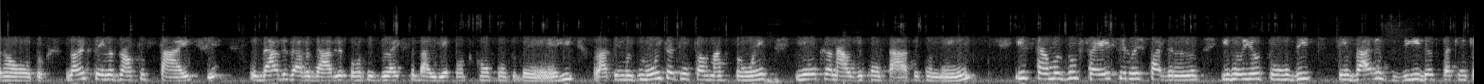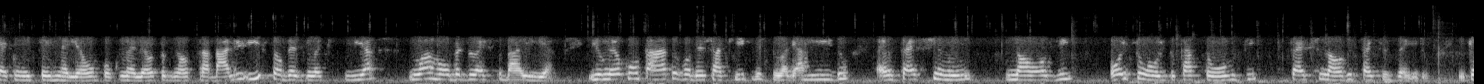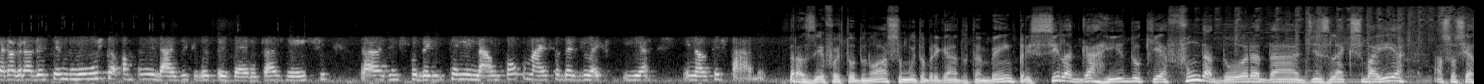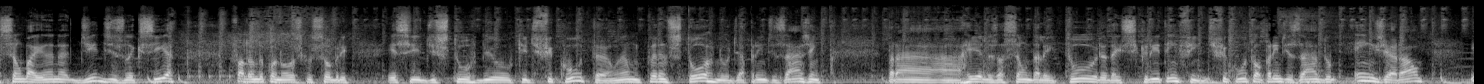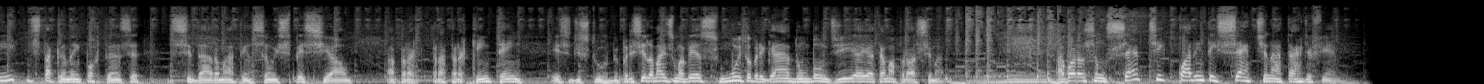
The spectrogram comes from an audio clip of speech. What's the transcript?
Pronto. Nós temos nosso site, o www.dislexiabahia.com.br. Lá temos muitas informações e um canal de contato também. E estamos no Face, no Instagram e no YouTube. Tem vários vídeos para quem quer conhecer melhor, um pouco melhor sobre o nosso trabalho e sobre a dislexia no arroba Bahia. E o meu contato, eu vou deixar aqui, Priscila Garrido, é o 719 8814 7970. E quero agradecer muito a oportunidade que vocês deram para a gente, para a gente poder disseminar um pouco mais sobre a dislexia em nosso estado. Prazer foi todo nosso, muito obrigado também. Priscila Garrido, que é fundadora da Dislex Bahia, Associação Baiana de Dislexia, falando conosco sobre esse distúrbio que dificulta, né, um transtorno de aprendizagem para a realização da leitura, da escrita, enfim, dificulta o aprendizado em geral e destacando a importância de se dar uma atenção especial para quem tem esse distúrbio. Priscila, mais uma vez, muito obrigado, um bom dia e até uma próxima. Agora são 7h47 na tarde FM.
